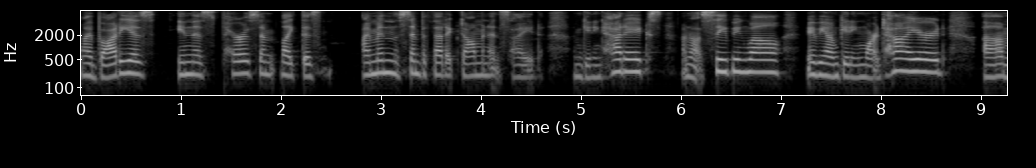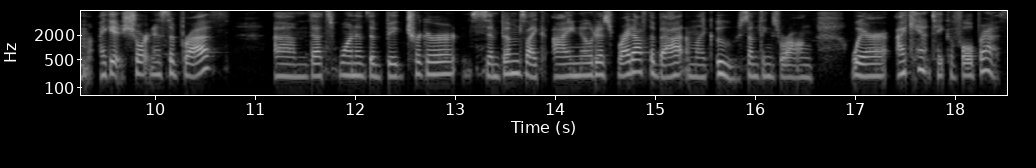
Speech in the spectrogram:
My body is in this parasym like this. I'm in the sympathetic dominant side. I'm getting headaches. I'm not sleeping well. Maybe I'm getting more tired. Um, I get shortness of breath um, that's one of the big trigger symptoms. Like I notice right off the bat, I'm like, ooh, something's wrong, where I can't take a full breath.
